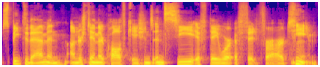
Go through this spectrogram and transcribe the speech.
speak to them and understand their qualifications and see if they were a fit for our team.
